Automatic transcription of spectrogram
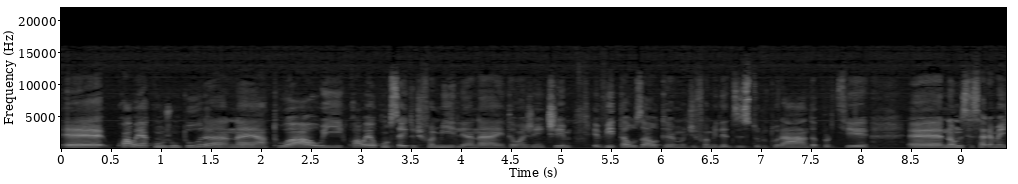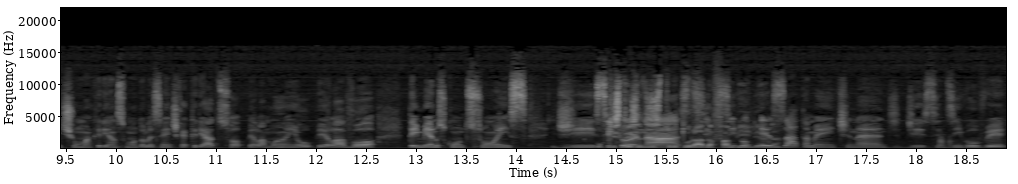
É, qual é a conjuntura né, atual e qual é o conceito de família, né? Então a gente evita usar o termo de família desestruturada, porque é, não necessariamente uma criança, um adolescente que é criado só pela mãe ou pela avó tem menos condições de o se que tornar desestruturada a família, né? exatamente, né? De, de se desenvolver.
